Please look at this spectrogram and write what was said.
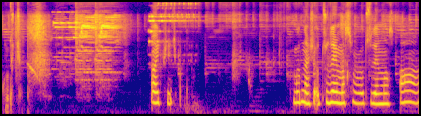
Kutu çıktı. Aa hiçbir şey çıkmadı. Bakın arkadaşlar 30 elmas var 30 elmas. Aa.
